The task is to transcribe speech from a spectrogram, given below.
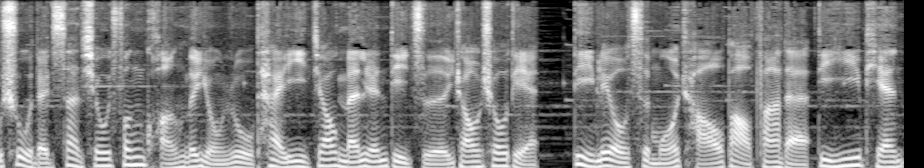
数的散修疯狂地涌入太一教门人弟子招收点。第六次魔潮爆发的第一天，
